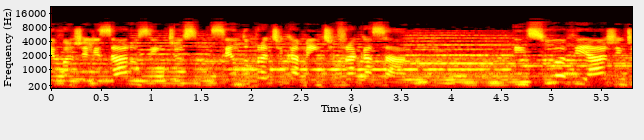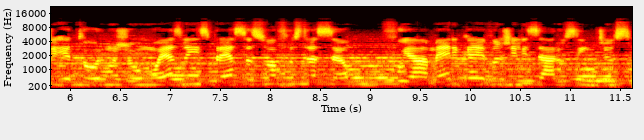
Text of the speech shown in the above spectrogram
evangelizar os índios, sendo praticamente fracassado. Em sua viagem de retorno, John Wesley expressa sua frustração: Fui à América evangelizar os índios,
